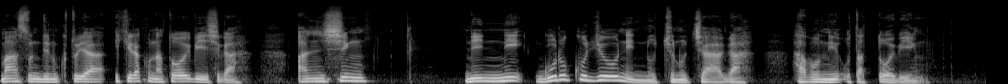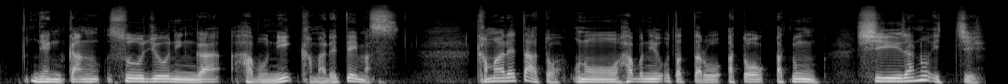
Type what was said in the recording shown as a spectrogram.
マースンディヌクトや生き楽な遠いビーシが安心人にグルク10人のチュヌチャーがハブに歌っといびん。年間数十人がハブに噛まれています。噛まれた後このハブに歌ったるあとあとんシーラの一致。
